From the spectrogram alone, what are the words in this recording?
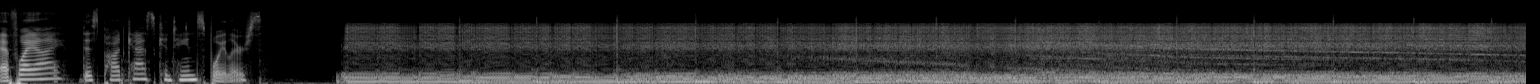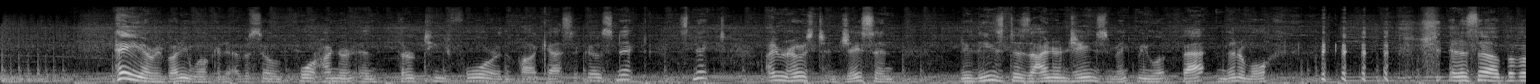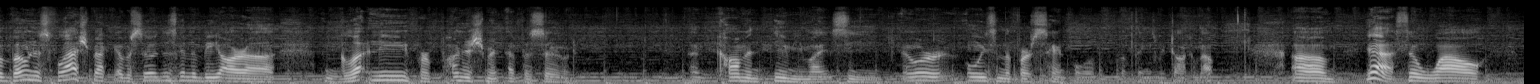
FYI, this podcast contains spoilers. Hey everybody, welcome to episode 434 of the podcast that goes Snikt. Snikt. I'm your host, Jason. Do these designer jeans make me look fat and minimal? and it's a, bonus flashback episode. This is going to be our uh, gluttony for punishment episode. A common theme you might see, or at least in the first handful of, of things we talk about. Um, yeah, so while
